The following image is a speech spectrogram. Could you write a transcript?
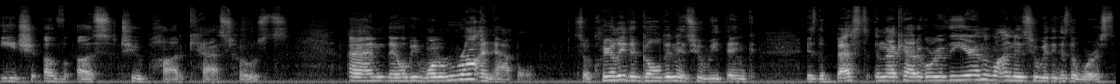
each of us two podcast hosts, and there will be one rotten apple. So clearly, the golden is who we think is the best in that category of the year, and the rotten is who we think is the worst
